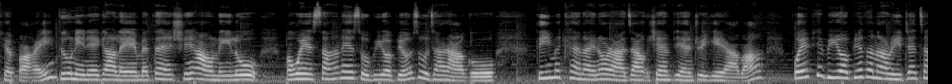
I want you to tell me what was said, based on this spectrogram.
ဖြစ်ပါတယ်။သူအနေနဲ့ကလည်းမတန်ရှင်းအောင်နေလို့မဝယ်စားနဲ့ဆိုပြီးတော့ပြောဆိုကြတာကိုတီးမခံနိုင်တော့တာကြောင့်ရံပြန်တွေ့ခဲ့တာပါ။ပွဲဖြစ်ပြီးတော့ပြဿနာတွေတက်ကြ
